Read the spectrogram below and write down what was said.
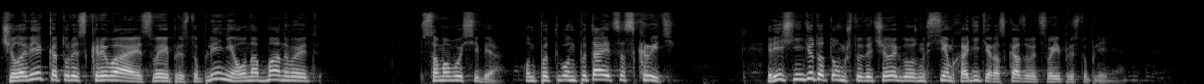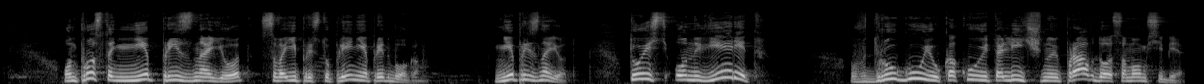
Человек, который скрывает свои преступления, он обманывает самого себя он, он пытается скрыть. Речь не идет о том, что этот человек должен всем ходить и рассказывать свои преступления. Он просто не признает свои преступления пред Богом. Не признает. То есть он верит в другую какую-то личную правду о самом себе.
